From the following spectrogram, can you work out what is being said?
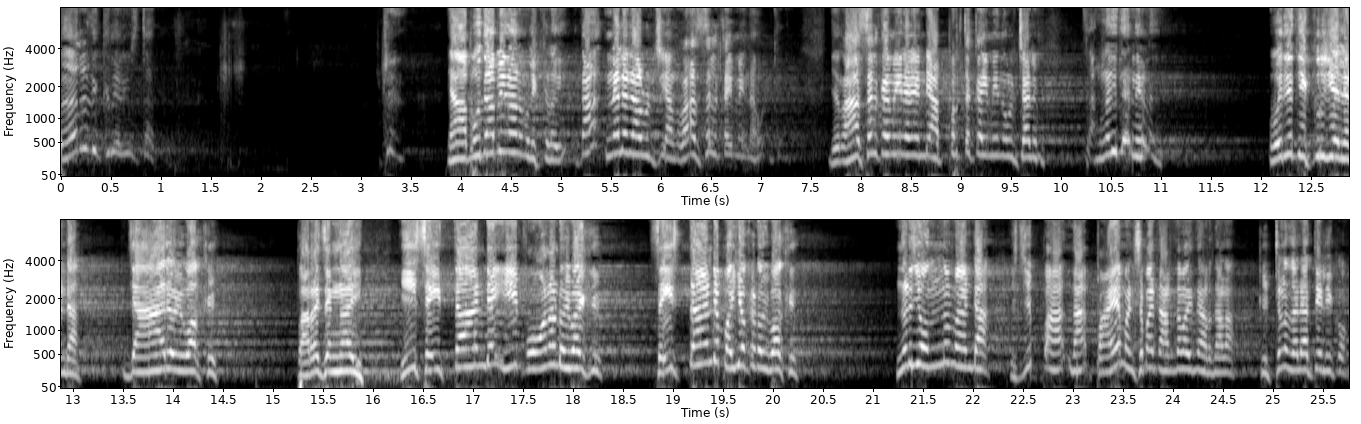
വേറെ ഞാൻ അബുദാബിന്നാണ് വിളിക്കുന്നത് ഇന്നലെ ഞാൻ വിളിച്ചു. റാസൽ കൈമീനാണ് വിളിക്കുന്നത് റാസൽ കൈമീന എന്റെ അപ്പുറത്തെ കൈമീന്ന് വിളിച്ചാലും സംഗതി തന്നെയാണ്. ഒരു ദിക്രു ചെയ്യലണ്ട. ജാര ഒഴിവാക്ക്. പറ ചങ്ങായി ഈ ശൈത്താന്റെ ഈ ഫോണോ ഒഴിവാക്ക്. ശൈത്താന്റെ പയ്യൊക്കെ ഒഴിവാക്ക്. എന്നിട്ട് ഇജ്ജ് ഒന്നും വേണ്ട ഇജ്ജ് പഴയ മനുഷ്യന്മാർ നടന്ന മതി നടന്നാളാ. കിട്ടണ തരാത്തേലിക്കോ.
